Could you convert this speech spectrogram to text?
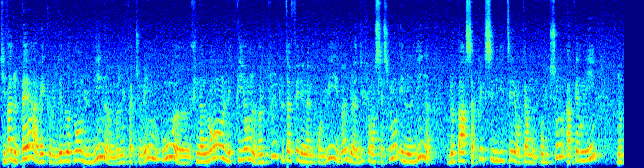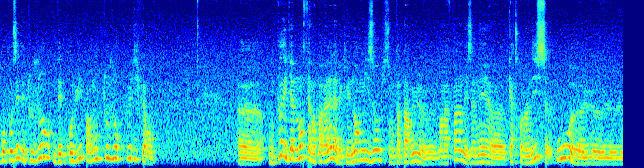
qui va de pair avec le développement du lean manufacturing où finalement les clients ne veulent plus tout à fait les mêmes produits, ils veulent de la différenciation et le lean, de par sa flexibilité en termes de production, a permis de proposer des, toujours, des produits pardon, toujours plus différents. Euh, on peut également faire un parallèle avec les normes ISO qui sont apparues euh, dans la fin des années 90, euh, où le,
